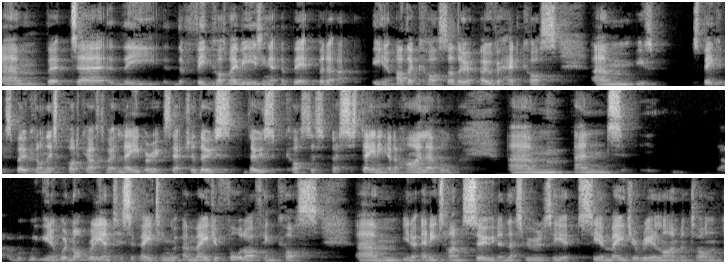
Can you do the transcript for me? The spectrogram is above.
um, but uh, the the feed cost may be easing it a bit, but uh, you know other costs, other overhead costs. Um, you've speak, spoken on this podcast about labour, etc. Those those costs are, are, sustaining at a high level, um, and you know we're not really anticipating a major fall off in costs um, you know anytime soon unless we see it see a major realignment on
